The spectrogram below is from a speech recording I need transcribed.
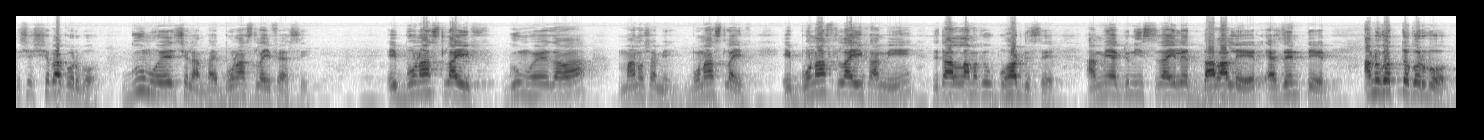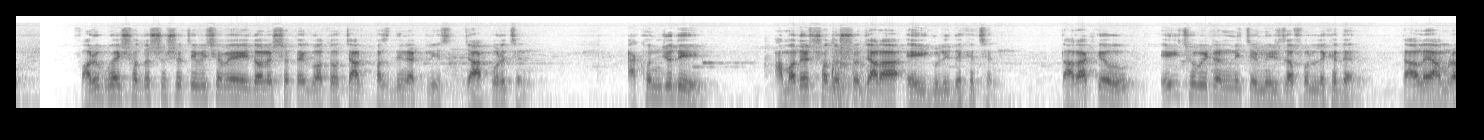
দেশের সেবা করব। গুম হয়েছিলাম, ভাই বোনাস লাইফে আছি। এই বোনাস লাইফ গুম হয়ে যাওয়া মানুষ আমি বোনাস লাইফ এই বোনাস লাইফ আমি, যেটা আল্লাহ আমাকে উপহার দিছে, আমি একজন ইসরায়েলের দালালের এজেন্টের আনুগত্য করব। ফারুক ভাই, সদস্য সচিব হিসেবে এই দলের সাথে গত চার পাঁচ দিন অ্যাটলিস্ট যা করেছেন এখন যদি আমাদের সদস্য যারা এইগুলি দেখেছেন, তারা কেউ এই ছবিটার নিচে মীর জাফর লিখে দেন, তাহলে আমরা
